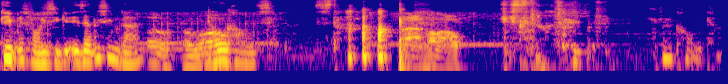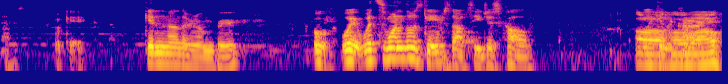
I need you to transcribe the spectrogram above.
Deepest voice you get. Is that the same guy? Oh, Don't hello? call it. Stop. Uh, hello. Stop. You're gonna call the cops. Okay. Get another number. Oh, wait, what's one of those GameStops he just called? Like in the car.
